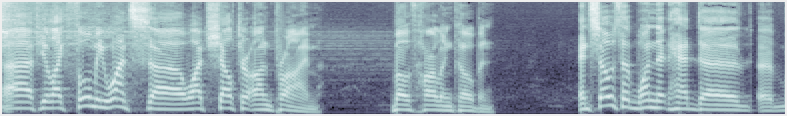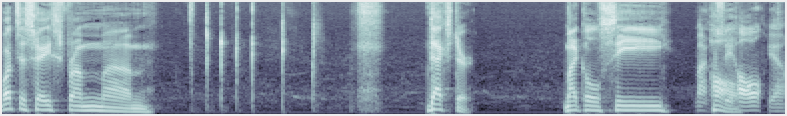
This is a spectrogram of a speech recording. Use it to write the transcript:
uh, if you like Fool Me Once, uh, watch Shelter on Prime. Both Harlan Coben. And so's the one that had, uh, uh, what's his face from um, Dexter. Michael C. Michael Hall. C. Hall, yeah.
